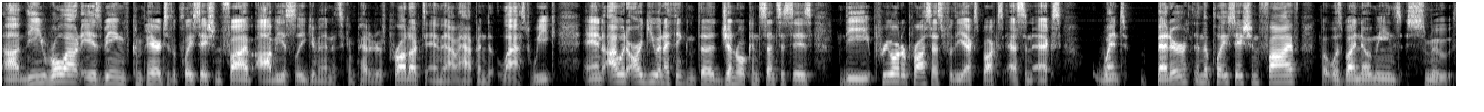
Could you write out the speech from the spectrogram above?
Uh, the rollout is being compared to the PlayStation 5, obviously, given that it's a competitor's product, and that happened last week. And I would argue, and I think the general consensus is the pre order process for the Xbox S and X went better than the PlayStation 5, but was by no means smooth.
